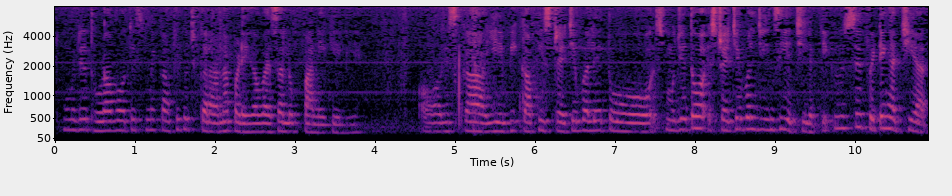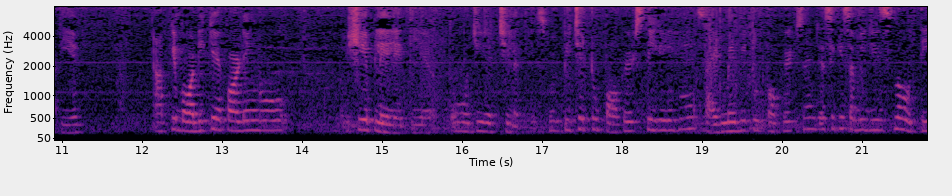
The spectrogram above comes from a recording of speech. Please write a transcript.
तो मुझे थोड़ा बहुत इसमें काफ़ी कुछ कराना पड़ेगा वैसा लुक पाने के लिए। और इसका ये भी काफ़ी स्ट्रेचेबल है तो मुझे तो स्ट्रेचेबल जीन्स ही अच्छी लगती है, क्योंकि उससे फिटिंग अच्छी आती है। आपके बॉडी के अकॉर्डिंग वो शेप ले लेती है तो वो चीज़ अच्छी लगती है। इसमें पीछे टू पॉकेट्स दी गई हैं साइड में भी टू पॉकेट्स हैं, जैसे कि सभी जीन्स में होती।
